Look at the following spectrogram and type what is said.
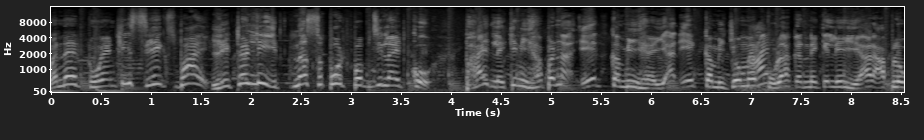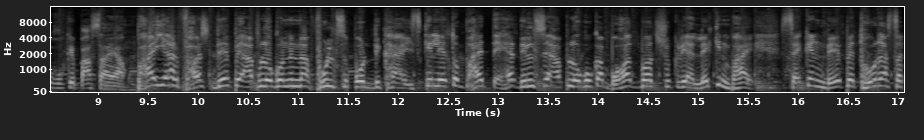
मैंने 26 भाई लिटरली इतना सपोर्ट पबजी लाइट को। भाई लेकिन यहाँ पर ना एक कमी है यार एक कमी जो मैं पूरा करने के लिए यार आप लोगों के पास आया। हूँ भाई यार फ़र्स्ट डे पे आप लोगों ने ना फुल सपोर्ट दिखाया। इसके लिए तो भाई तह दिल से आप लोगों का बहुत बहुत शुक्रिया। लेकिन भाई सेकंड डे पे थोड़ा सा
